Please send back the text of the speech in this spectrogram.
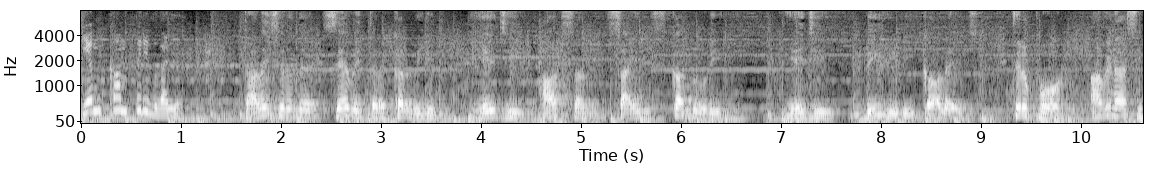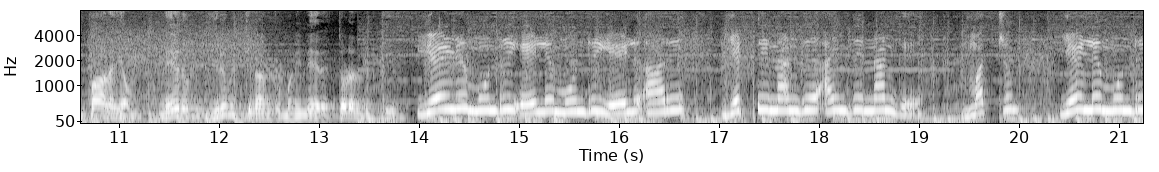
MCom பிரிவுகள். தலை சிறந்த சேவை தர கல்வியில் ஏஜி ஆர்ட்ஸ் அண்ட் சயின்ஸ் கல்லூரி AG BEd college Tiruppur Avinashi Palayam மேலும் இருபத்தி நான்கு மணி நேர தொடர்புக்கு ஏழு மூன்று ஏழு மூன்று ஏழு ஆறு எட்டு நான்கு ஐந்து நான்கு மற்றும் ஏழு மூன்று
